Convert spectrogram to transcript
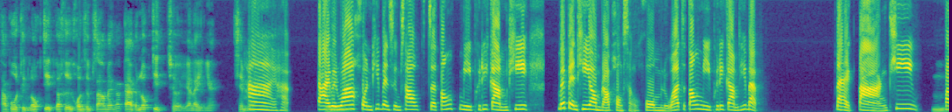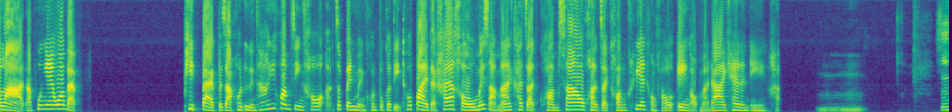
ถ้าพูดถึงโรคจิตก็คือคนซึมเศร้าแม่งก็กลายเป็นโรคจิตเฉยอะไรอย่างเงี้ยใช่ไหมใช่ค่ะกลายเป็นว่าคนที่เป็นซึมเศร้าจะต้องมีพฤติกรรมที่ ไม่เป็นที่ยอมรับของสังคม หรือว่าจะต้องมีพฤติกรรมที่แบบแตกต่างที่ประหลาดอะพูดง่ายว่าแบบ ผิดแปลกไปจากคนอื่นทั้งที่ความจริงเขาจะเป็นเหมือนคนปกติทั่วไป แต่แค่เขาไม่สามารถขจัดความเศร้าขจัดความเครียดของเขาเองออกมาได้แค่นั้นเองค่ะ อืม ซึ่ง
